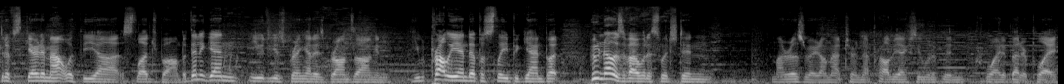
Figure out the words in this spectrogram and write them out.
could have scared him out with the uh, Sludge Bomb. But then again, he would just bring out his Bronzong and he would probably end up asleep again. But who knows if I would have switched in my Roserade on that turn, that probably actually would have been quite a better play.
